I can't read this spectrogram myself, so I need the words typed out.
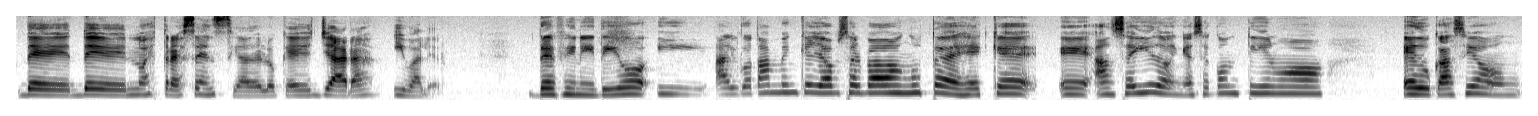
de, de nuestra esencia, de lo que es Yara y Valero. Definitivo. Y algo también que yo he observado en ustedes es que eh, han seguido en ese continuo educación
